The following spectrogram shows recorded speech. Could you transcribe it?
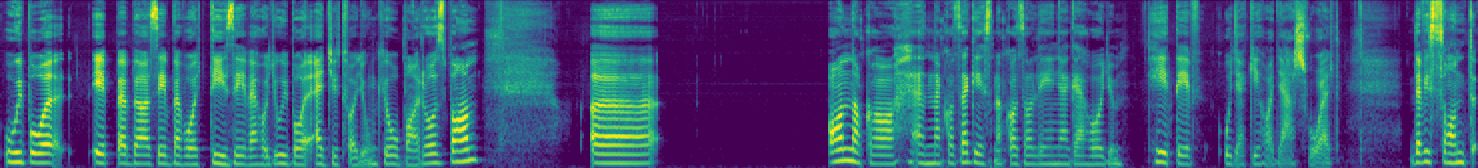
újból épp ebbe az évbe volt tíz éve, hogy újból együtt vagyunk jóban, rosszban, Annak a, ennek az egésznek az a lényege, hogy 7 év ugye kihagyás volt. De viszont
